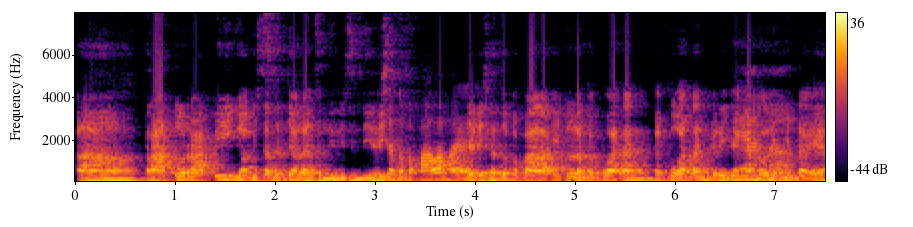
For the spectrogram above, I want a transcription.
uh, teratur, rapi, nggak bisa berjalan sendiri-sendiri Jadi satu kepala lah ya. jadi satu kepala itulah kekuatan kekuatan gereja Ya. Katolik kita ya.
